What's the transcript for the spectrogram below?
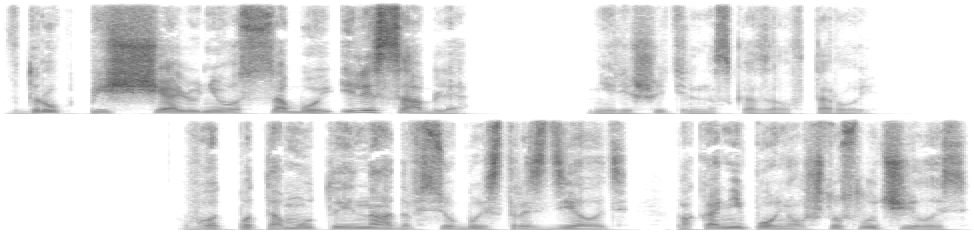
Вдруг пищаль у него с собой или сабля, — нерешительно сказал второй. Вот потому-то и надо все быстро сделать, пока не понял, что случилось.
